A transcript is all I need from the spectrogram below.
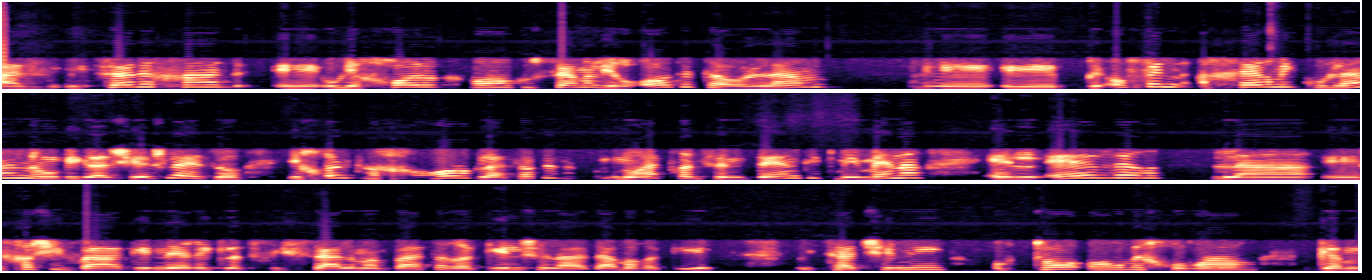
אז מצד אחד אה, הוא יכול, כמו קוסאמה, לראות את העולם באופן אחר מכולנו, בגלל שיש לה איזו יכולת לחרוג, לעשות איזו תנועה טרנסצנדנטית ממנה אל עבר לחשיבה הגנרית, לתפיסה, למבט הרגיל של האדם הרגיל. מצד שני, אותו אור מחורר גם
